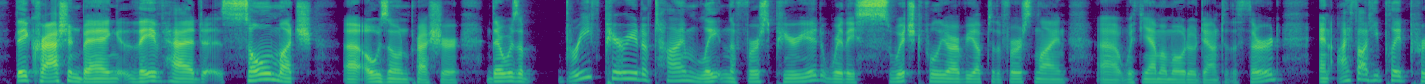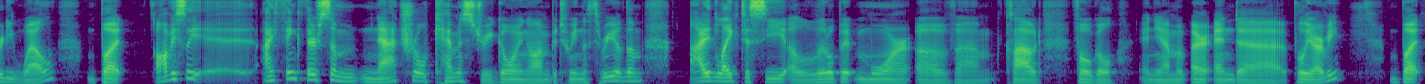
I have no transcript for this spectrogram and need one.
they crash and bang. They've had so much uh, ozone pressure. There was a brief period of time late in the first period where they switched Puljujarvi up to the first line uh, with Yamamoto down to the third, and I thought he played pretty well, but obviously uh, i think there's some natural chemistry going on between the three of them I'd like to see a little bit more of um, McLeod, Foegele, and Yam- er, and uh, but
